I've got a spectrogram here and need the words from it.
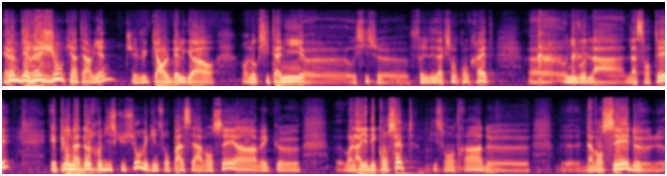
Il y a même des régions qui interviennent. J'ai vu Carole Delga, en, Occitanie, euh, aussi se, faisait des actions concrètes euh, au niveau de la, santé. Et puis, on a d'autres discussions, mais qui ne sont pas assez avancées, hein, avec... Euh, voilà, il y a des concepts qui sont en train de euh, d'avancer, de,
